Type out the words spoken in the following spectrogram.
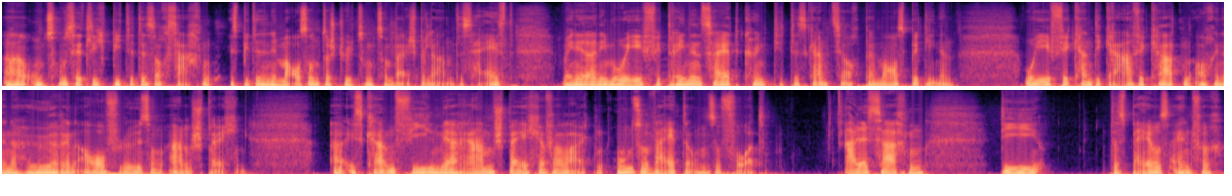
Äh, und zusätzlich bietet es auch Sachen, es bietet eine Mausunterstützung zum Beispiel an. Das heißt, wenn ihr dann im UEFI drinnen seid, könnt ihr das Ganze auch per Maus bedienen. UEFI kann die Grafikkarten auch in einer höheren Auflösung ansprechen. Äh, es kann viel mehr RAM-Speicher verwalten und so weiter und so fort. Alle Sachen, die das BIOS einfach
